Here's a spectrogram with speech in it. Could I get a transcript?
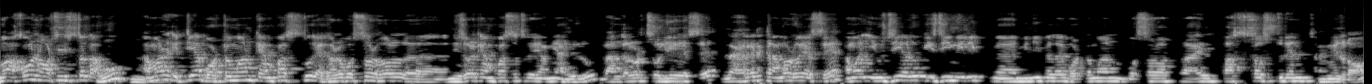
মই আকৌ নৰ্থ ইষ্টত আহো। আমাৰ এতিয়া বৰ্তমান কেম্পাছটো এঘাৰ বছৰ হ'ল নিজৰ কেম্পাছত আমি আহিলো। বাংগালোৰত চলি আছে। লাহে লাহে ডাঙৰ হৈ আছে। আমাৰ ইউ জি আৰু পি জি মিলি মিলি পেলাই বৰ্তমান বছৰত প্ৰায় পাঁচশ ষ্টুডেণ্ট আমি লওঁ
